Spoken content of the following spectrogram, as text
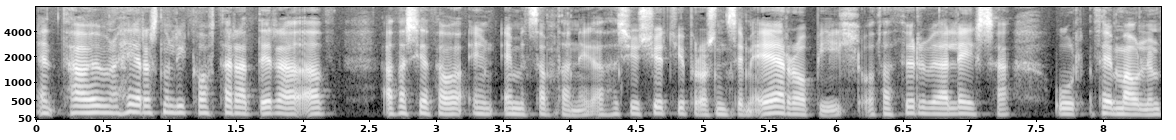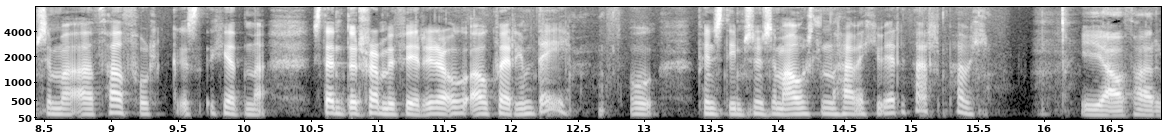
En það hefur heyrast nú líka oft rættir að, að að það sé þá ein, einmitt samtannig að það séu 70% sem er á bíl og það þurfi að leysa úr þeim málum sem að, að það fólk hérna, stendur frammi fyrir á, á hverjum degi og finnst ímsum sem áherslunar hafi ekki verið þar, Pavel. Já, það er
